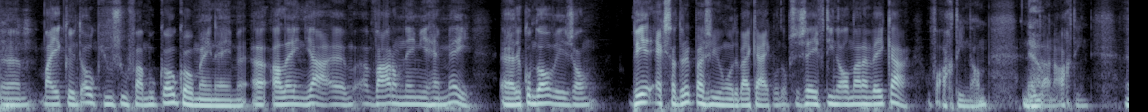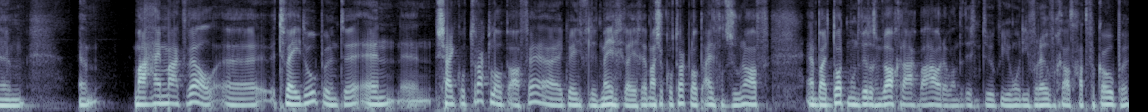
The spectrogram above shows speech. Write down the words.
Ehm, maar je kunt ook Youssoufa Moukoko meenemen. Eh, alleen, ja, ehm, waarom neem je hem mee? Eh, er komt alweer zo'n weer extra druk bij zo'n jongen erbij kijken. Want op zijn 17 al naar een WK. Of 18 dan. Ja. aan 18. Ehm, ehm, maar hij maakt wel eh, twee doelpunten. En, en zijn contract loopt af. Hè. Eh, ik weet niet of jullie het meegekregen. Maar zijn contract loopt eind van het seizoen af. En bij Dortmund willen ze hem wel graag behouden. Want het is natuurlijk een jongen die voor heel veel geld gaat verkopen.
